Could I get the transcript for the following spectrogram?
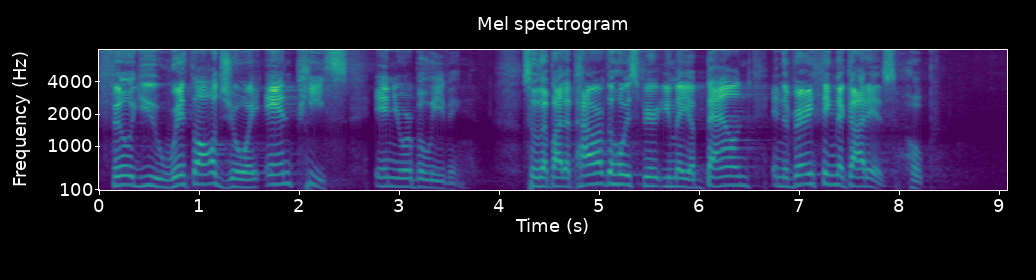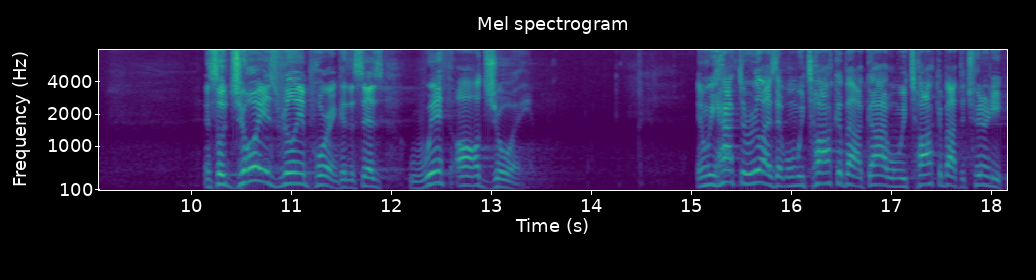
fill you with all joy and peace in your believing, so that by the power of the Holy Spirit you may abound in the very thing that God is hope. And so joy is really important because it says, with all joy. And we have to realize that when we talk about God, when we talk about the Trinity,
